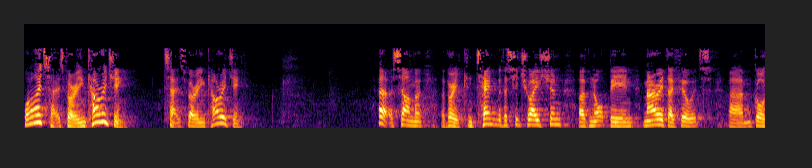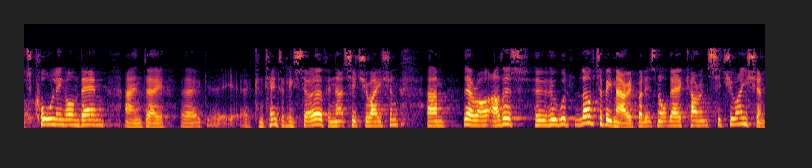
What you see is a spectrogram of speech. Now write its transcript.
Well, I'd say it's very encouraging. I'd say it's very encouraging. Uh, some are, very content with the situation of not being married. They feel it's um, God's calling on them and they uh, contentedly serve in that situation. Um, there are others who, who would love to be married, but it's not their current situation.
